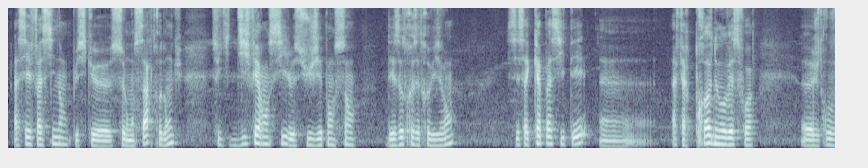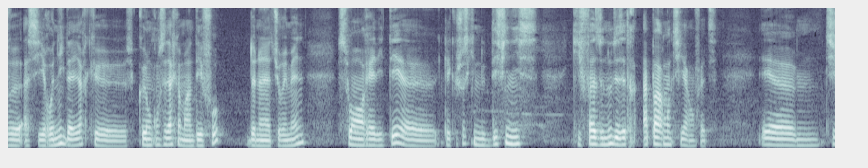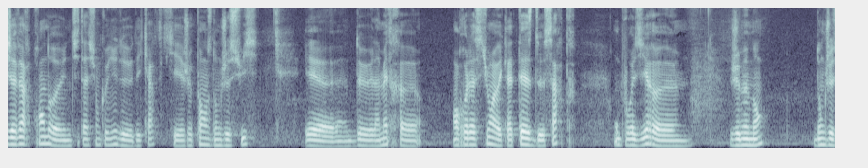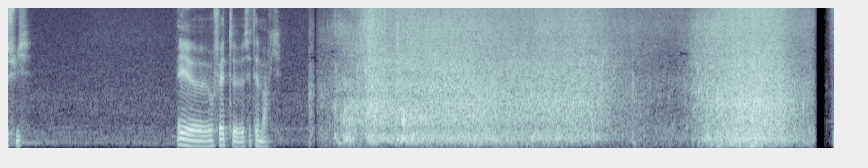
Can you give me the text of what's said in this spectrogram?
assez fascinant, puisque selon Sartre, donc, ce qui différencie le sujet pensant des autres êtres vivants, c'est sa capacité à faire preuve de mauvaise foi. je trouve assez ironique d'ailleurs que ce que l'on considère comme un défaut, de la nature humaine soit en réalité euh, quelque chose qui nous définisse, qui fasse de nous des êtres à part entière en fait. Et euh, si j'avais à reprendre une citation connue de Descartes qui est Je pense donc je suis, et euh, de la mettre euh, en relation avec la thèse de Sartre, on pourrait dire Je me mens, donc je suis. Et au fait, c'était Marc.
